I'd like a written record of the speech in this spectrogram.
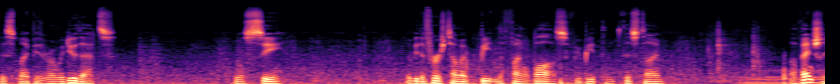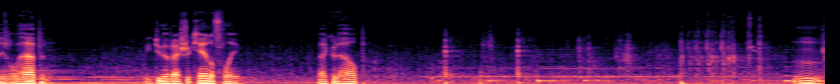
this might be the run we do that. We'll see. It'll be the first time I've beaten the final boss if we beat them this time. Eventually it'll happen. We do have an extra candle flame. That could help. Mmm.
